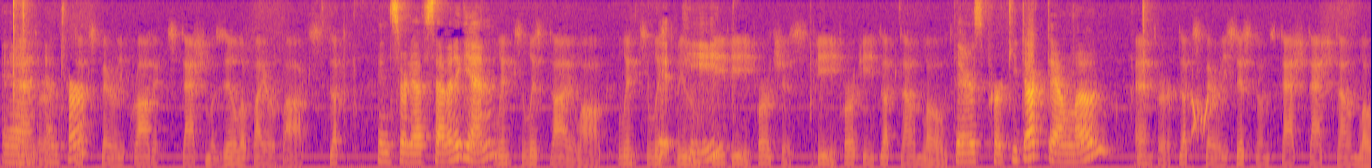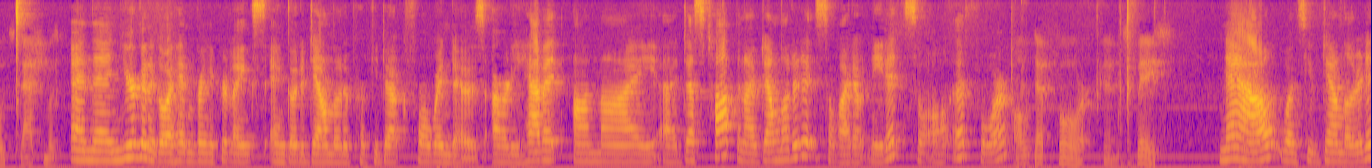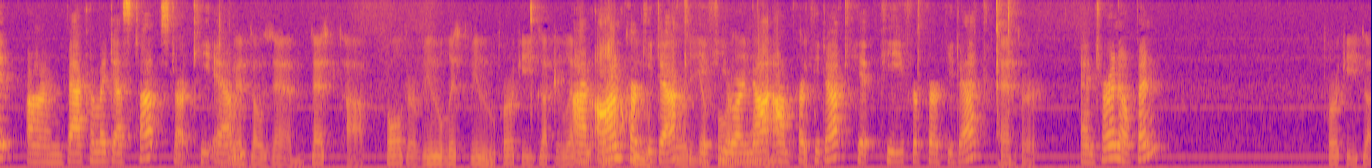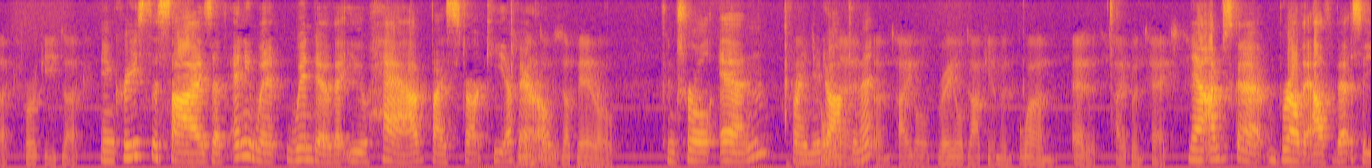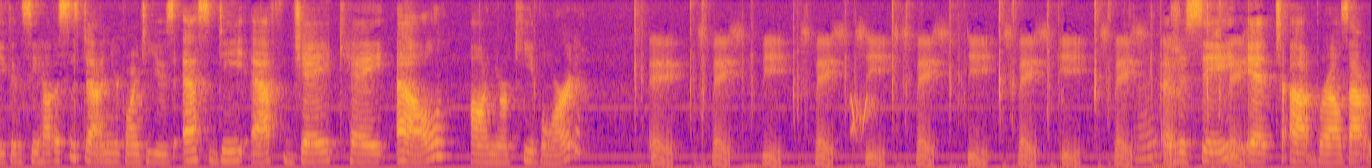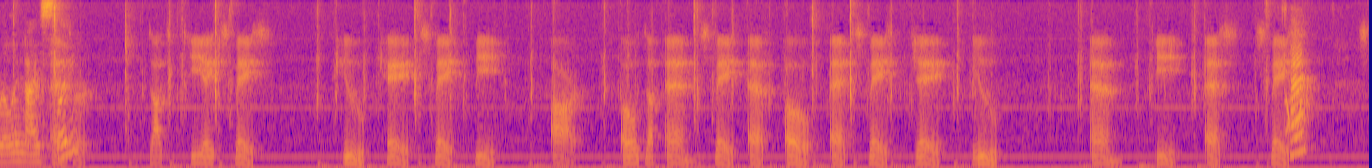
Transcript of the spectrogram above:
And enter. Duxbury products dash Mozilla Firefox. Duck. Insert F7 again. Links list dialog. Links list Hit view. P. PP purchase. P. Perky duck download. There's Perky Duck download. Enter. Duxbury systems dash dash downloads dash And then you're going to go ahead and bring up your links and go to download a Perky Duck for Windows. I already have it on my uh, desktop and I've downloaded it, so I don't need it. So Alt F4. Alt F4 in space. Now, once you've downloaded it, I'm back on my desktop. Start key M. Windows M. Desktop. Folder view list view. Perky duck 11. I'm on 30 PerkyDuck. If you are not 41. on PerkyDuck, hit P for PerkyDuck. Enter. Enter and open. Perky duck. Perky duck. Increase the size of any win- window that you have by start key up arrow. Windows up arrow. Control N for a new document. Untitled Braille document 1. Edit. Type in text. Now I'm just going to braille the alphabet so you can see how this is done. You're going to use S, D, F, J, K, L on your keyboard. A. Space. B. Space. C. Space. D. Space. E. Space. As you see, space. it uh, brailles out really nicely. Enter. Dot th space q k space b r o dot n space f o x space j u n e s space. Okay.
